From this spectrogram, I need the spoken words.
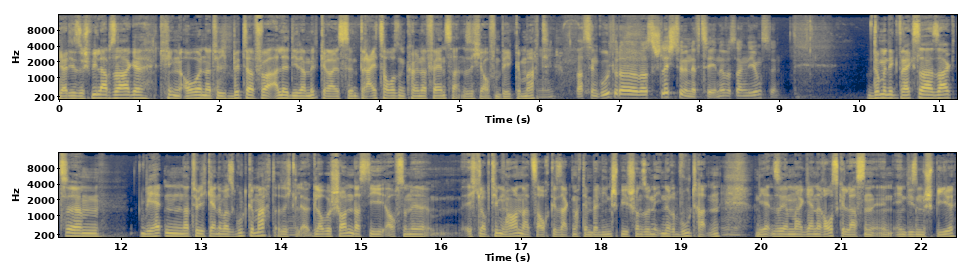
Ja, diese Spielabsage gegen Aue natürlich bitter für alle, die da mitgereist sind. 3000 Kölner Fans hatten sich ja auf den Weg gemacht. Mhm. War es denn gut oder war es schlecht für den FC? Ne? Was sagen die Jungs denn? Dominik Drexler sagt, ähm, wir hätten natürlich gerne was gut gemacht. Also ich mhm. glaube schon, dass die auch so eine, ich glaube, Timo Horn hat es auch gesagt nach dem Berlin-Spiel, schon so eine innere Wut hatten. Mhm. Und die hätten sie ja mal gerne rausgelassen in, in diesem Spiel.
